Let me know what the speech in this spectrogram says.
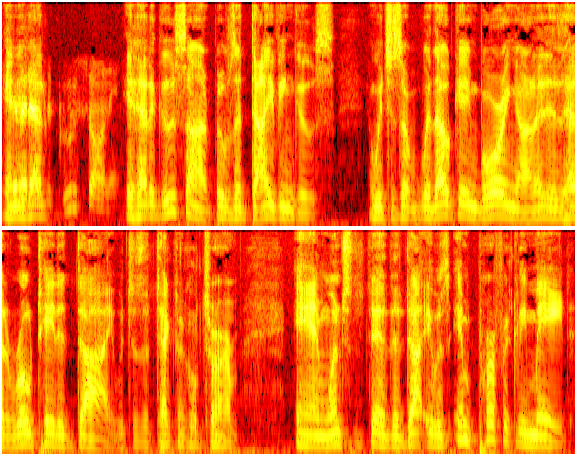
and if it it had a goose on it. It had a goose on it, but it was a diving goose, which is a, without getting boring on it. It had a rotated die, which is a technical term, and once the, the die, it was imperfectly made,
